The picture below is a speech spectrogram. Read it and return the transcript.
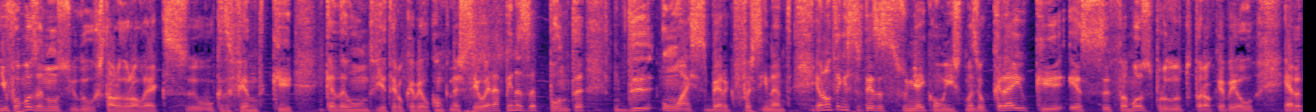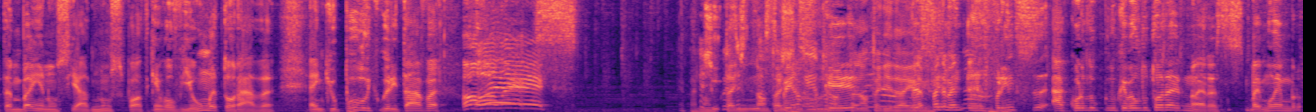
E o famoso anúncio do restaurador Olex, o que defende que cada um devia ter o cabelo com que nasceu, era apenas a ponta de um iceberg fascinante. Eu não tenho a certeza se sonhei com isto, mas eu creio que esse famoso produto para o cabelo era também anunciado num spot que envolvia uma tourada em que o público gritava Olex! Epá, não, tenho, não, não, não, ideia. Perfeitamente, referindo-se à cor do, do cabelo do toureiro, não era? Se bem me lembro.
